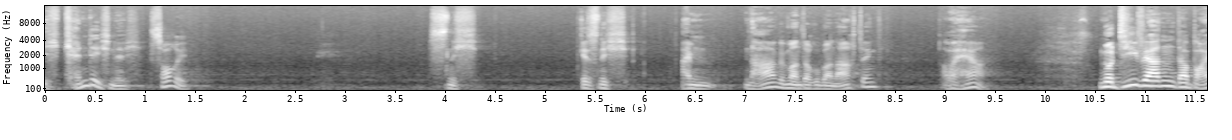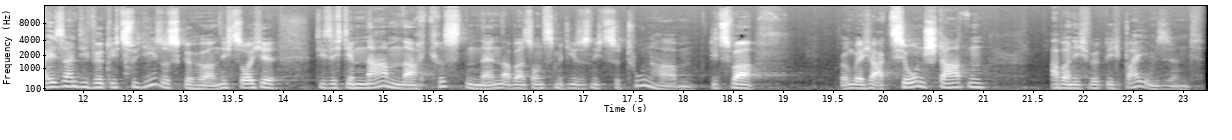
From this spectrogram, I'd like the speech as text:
Ich kenne dich nicht, sorry. Ist nicht, geht es nicht einem nahe, wenn man darüber nachdenkt? Aber Herr, Nur die werden dabei sein, die wirklich zu Jesus gehören. Nicht solche, die sich dem Namen nach Christen nennen, aber sonst mit Jesus nichts zu tun haben. Die zwar irgendwelche Aktionen starten, aber nicht wirklich bei ihm sind.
